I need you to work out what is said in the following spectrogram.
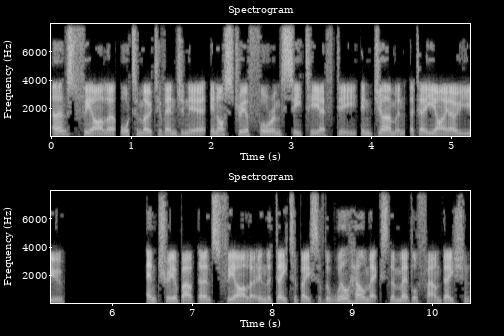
Ernst Fiala automotive engineer in Austria Forum CTFD in German at AEIOU Entry about Ernst Fiala in the database of the Wilhelm Exner Medal Foundation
